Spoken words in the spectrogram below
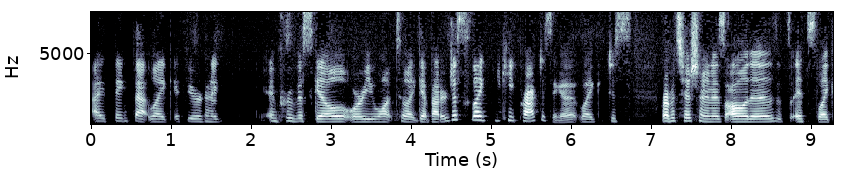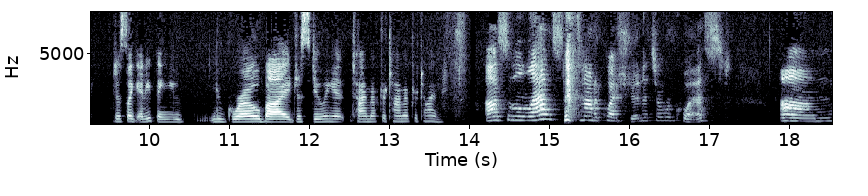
I think that like if you're gonna improve a skill or you want to like get better, just like keep practicing it. Like just repetition is all it is. It's it's like just like anything you you grow by just doing it time after time after time. Uh, so the last, it's not a question, it's a request. Um,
